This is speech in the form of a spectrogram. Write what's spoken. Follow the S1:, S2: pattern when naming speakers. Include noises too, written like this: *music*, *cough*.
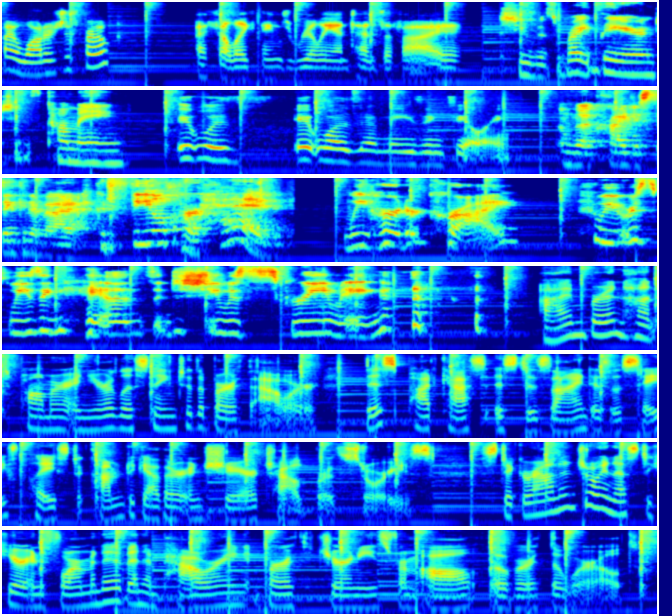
S1: my water just broke. I felt like things really intensified.
S2: She was right there and she was coming.
S3: It was it was an amazing feeling.
S4: I'm gonna cry just thinking about it. I could feel her head.
S5: We heard her cry. We were squeezing hands and she was screaming. *laughs*
S6: I'm Bryn Huntpalmer, and you're listening to The Birth Hour. This podcast is designed as a safe place to come together and share childbirth stories. Stick around and join us to hear informative and empowering birth journeys from all over the world.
